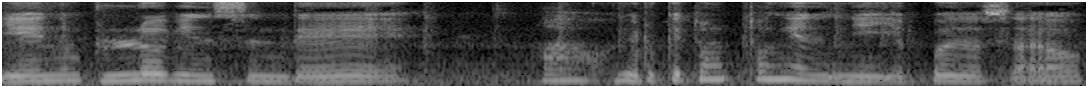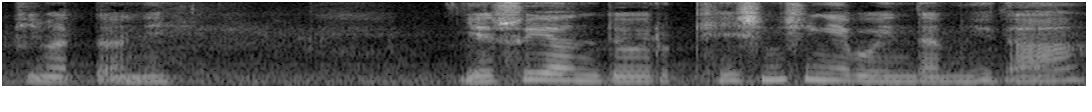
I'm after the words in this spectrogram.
얘는 블루빈스인데 아, 이렇게 통통했니 예뻐졌어요. 비 맞더니 얘 수연도 이렇게 싱싱해 보인답니다.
